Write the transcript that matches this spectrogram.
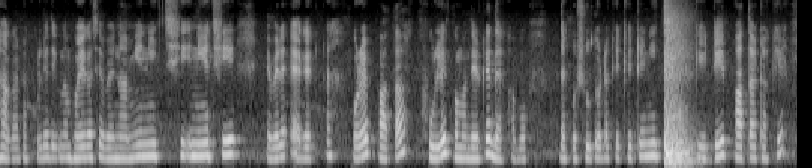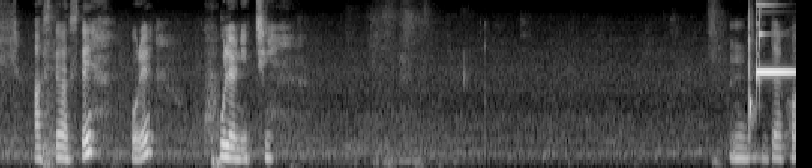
ঢাকাটা খুলে দেখলাম হয়ে গেছে, এবারে নামিয়ে নিচ্ছি, নিয়েছি। এবারে এক একটা করে পাতা খুলে তোমাদেরকে দেখাবো। দেখো, সুতোটাকে কেটে নিচ্ছি, কেটে পাতাটাকে আস্তে আস্তে করে খুলে নিচ্ছি। দেখো,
